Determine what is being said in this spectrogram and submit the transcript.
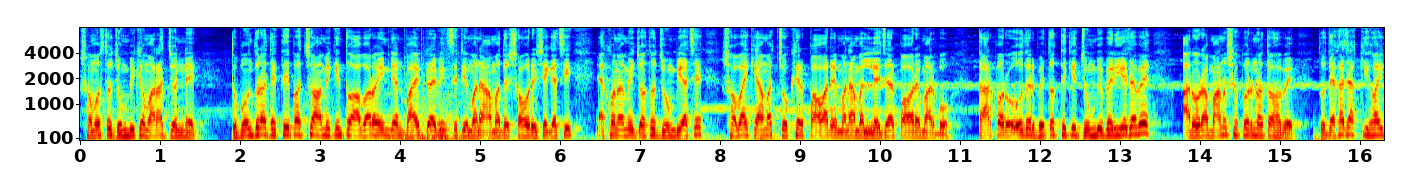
সমস্ত জুম্বিকে মারার জন্যে। তো বন্ধুরা, দেখতেই পাচ্ছ, আমি কিন্তু আবারও ইন্ডিয়ান বাইক ড্রাইভিং সিটি মানে আমাদের শহর এসে গেছি। এখন আমি যত জুম্বি আছে, সবাইকে আমার চোখের পাওয়ারে মানে আমার লেজার পাওয়ারে মারবো। তারপর ওদের ভেতর থেকে জুম্বি বেরিয়ে যাবে আর ওরা মানুষে পরিণত হবে তো দেখা যাক কি হয়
